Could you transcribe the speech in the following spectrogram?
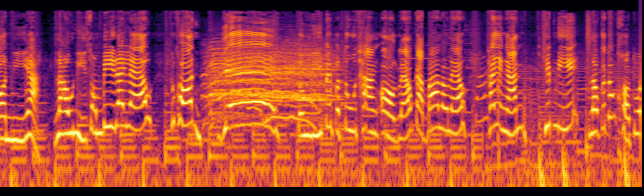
ตอนนี้อะเราหนีซอมบี้ได้แล้ว ทุกคน เย้ ตรงนี้เป็นประตูทางออกแล้วกลับบ้านเราแล้ว ถ้าอย่างนั้นคลิปนี้เราก็ต้องขอตัว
